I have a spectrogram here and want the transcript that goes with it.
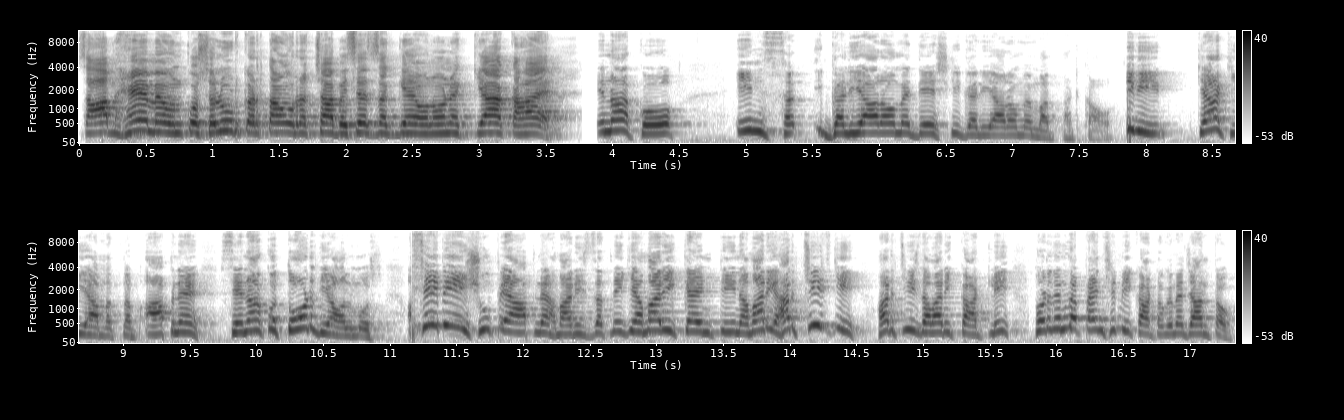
साहब हैं, मैं उनको सल्यूट करता हूँ, रक्षा विशेषज्ञ हैं, उन्होंने क्या कहा है? सेना को इन गलियारों में, देश की गलियारों में मत भटकाओ। क्या किया मतलब? आपने सेना को तोड़ दिया ऑलमोस्ट किसी भी इशू पे आपने हमारी इज़्ज़त नहीं की, हमारी कैंटीन हमारी हर चीज़ की, हर चीज़ हमारी काट ली। थोड़े दिन में पेंशन भी काटोगे, मैं जानता हूँ।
